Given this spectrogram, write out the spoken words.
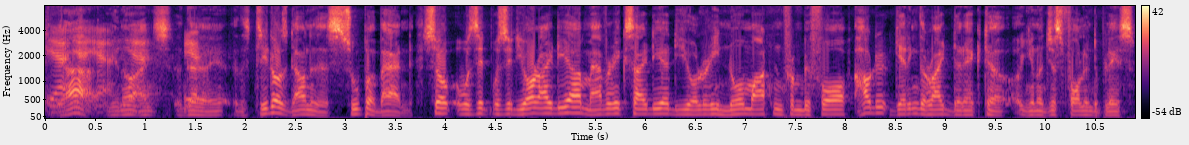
yeah yeah, yeah, you know, yeah, and the, the Three Doors Down is a super band. So was it was it your idea, Maverick's idea? Do you already know Martin from before? How did getting the right director, you know, just fall into place?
